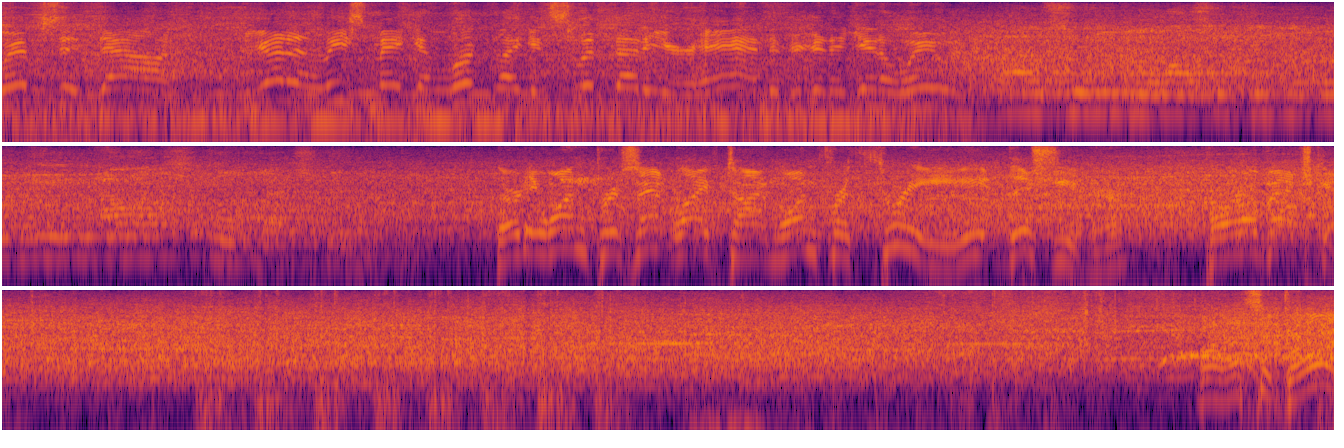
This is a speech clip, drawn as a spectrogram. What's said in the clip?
whips it down. You got to at least make it look like it slipped out of your hand if you're going to get away with it. Now shooting for Washington, number eight, Alex Ovechkin. 31% lifetime, one for three this year for Ovechkin. Oh, that's a goal.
